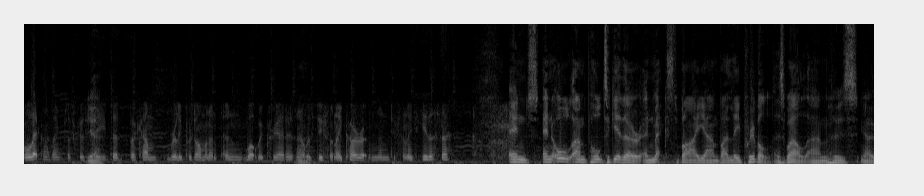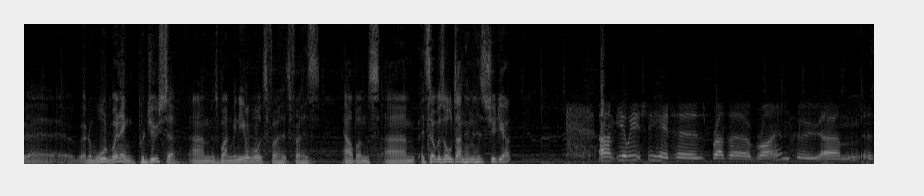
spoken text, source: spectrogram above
all that kind of thing, just because Yeah. he did become really predominant in what we created, and it was definitely co-written and definitely together. So and and all um, pulled together and mixed by um, by Lee Prebble as well, um, who's you know uh, an award-winning producer, um, has won many Mm-hmm. awards for his for his albums, um, and so it was all done in his studio. Um, yeah, we actually had his brother Ryan, who um, has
